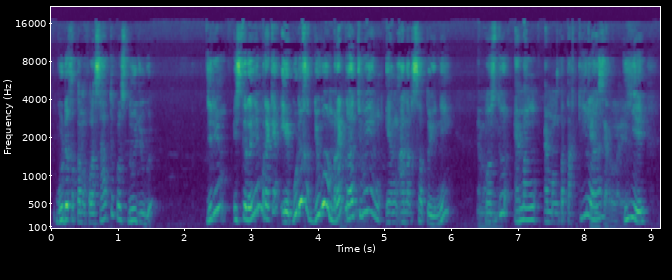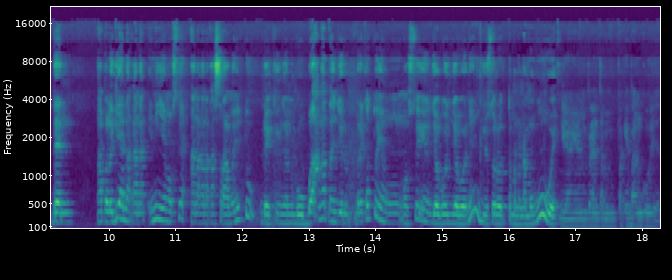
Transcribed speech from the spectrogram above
gue deket sama kelas 1 kelas 2 juga. Jadi istilahnya mereka ya gue deket juga mereka cuma yang yang anak satu ini Emang- maksudnya emang emang petakilan. ya. iya dan apalagi anak-anak ini ya maksudnya anak-anak asramanya tuh dekingan gue banget anjir mereka tuh yang maksudnya yang jagoan-jagoannya justru temenan sama gue yang yang berantem pakai bangku itu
